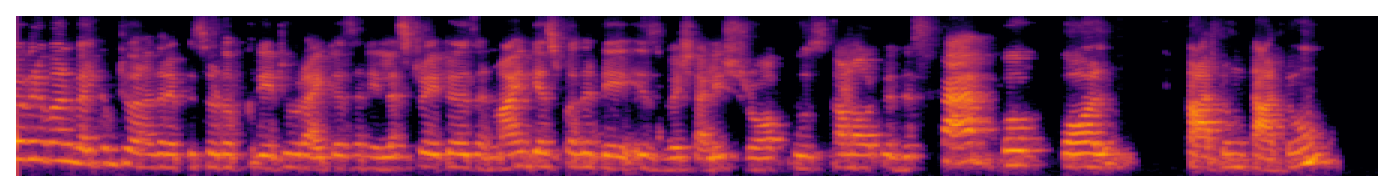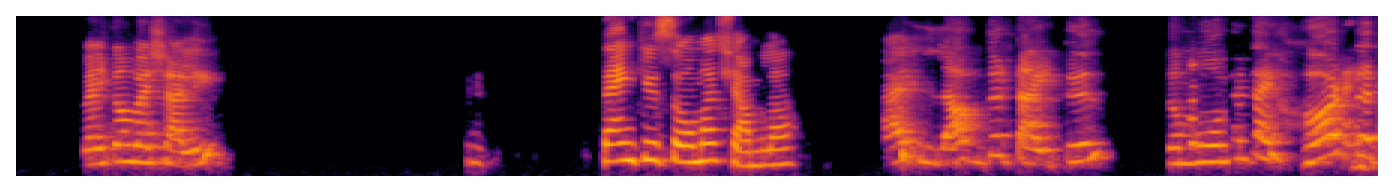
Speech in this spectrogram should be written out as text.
everyone. Welcome to another episode of Creative Writers and Illustrators. And my guest for the day is Vaishali Shroff, who's come out with this fab book called Tatung Tatung. Welcome, Vaishali. Thank you so much, Shamla. I love the title. The moment I heard the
